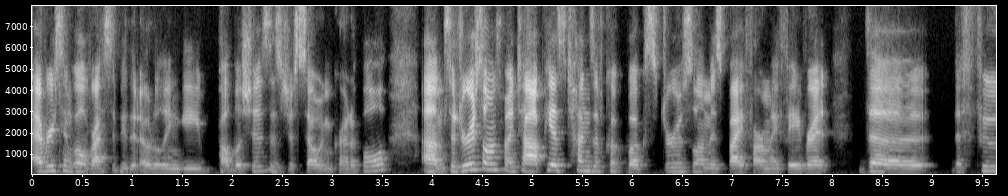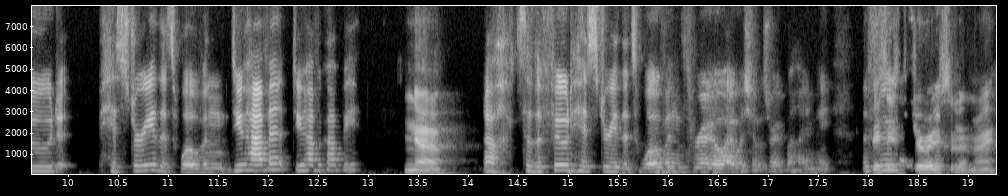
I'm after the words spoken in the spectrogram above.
every single recipe that Ottolenghi publishes is just so incredible. Um, so Jerusalem's my top. He has tons of cookbooks. Jerusalem is by far my favorite. The the food history that's woven. Do you have it? Do you have a copy? No. Oh, so the food history that's woven through. I wish it was right behind me. The this is Jerusalem, right?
